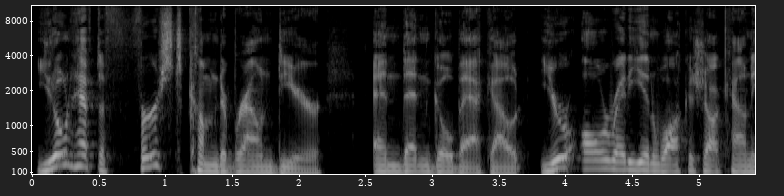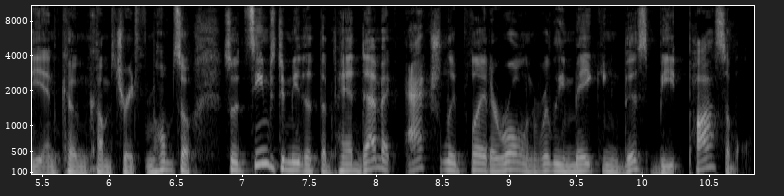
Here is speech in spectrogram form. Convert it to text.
you don't have to first come to Brown Deer and then go back out. You're already in Waukesha County and can come straight from home. So so it seems to me that the pandemic actually played a role in really making this beat possible.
